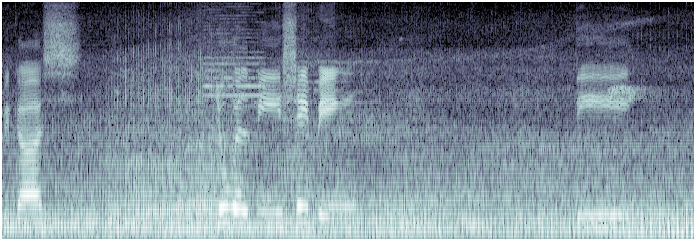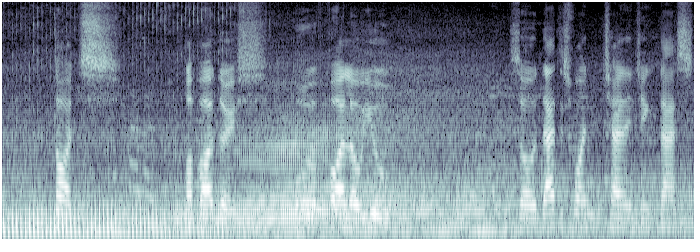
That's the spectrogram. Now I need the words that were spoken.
because you will be shaping the thoughts of others who follow you. So that is one challenging task,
